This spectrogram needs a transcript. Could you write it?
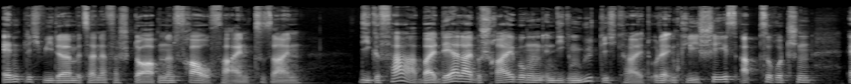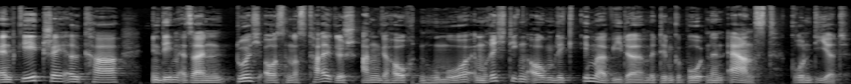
endlich wieder mit seiner verstorbenen Frau vereint zu sein. Die Gefahr, bei derlei Beschreibungen in die Gemütlichkeit oder in Klischees abzurutschen, entgeht JLK, indem er seinen durchaus nostalgisch angehauchten Humor im richtigen Augenblick immer wieder mit dem gebotenen Ernst grundiert.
